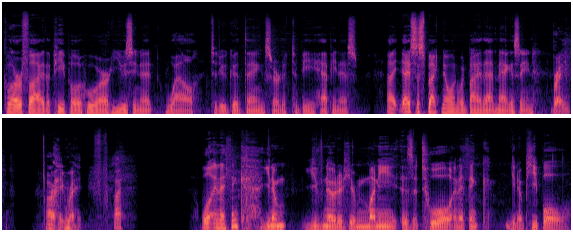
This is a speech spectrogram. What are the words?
glorify the people who are using it well to do good things or to, to be happiness. I, I suspect no one would buy that magazine. Right. Or- Right. Right. I- Well, and I think, you know, you've noted here money is a tool. And I think, you know, people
